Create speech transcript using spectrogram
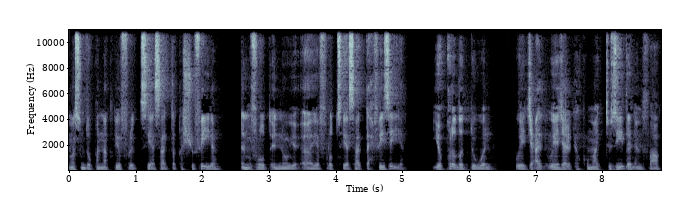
ما صندوق النقد يفرض سياسات تقشفية المفروض إنه يفرض سياسات تحفيزية يقرض الدول ويجعل ويجعل الحكومات تزيد الإنفاق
